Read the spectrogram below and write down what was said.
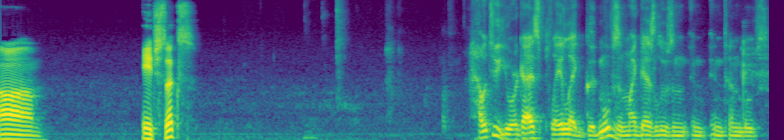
Um, H six. How do your guys play like good moves and my guys lose in, in, in 10 moves?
